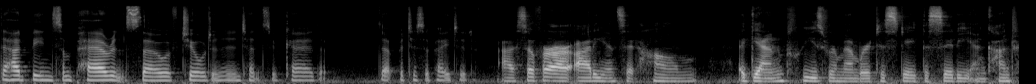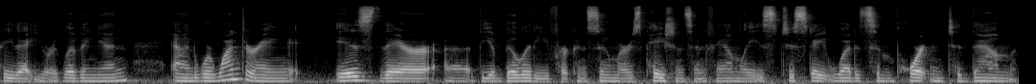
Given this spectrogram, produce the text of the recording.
There had been some parents, though, of children in intensive care that that participated. Uh, so for our audience at home, Again, please remember to state the city and country that you're living in. And we're wondering is there uh, the ability for consumers, patients, and families to state what is important to them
